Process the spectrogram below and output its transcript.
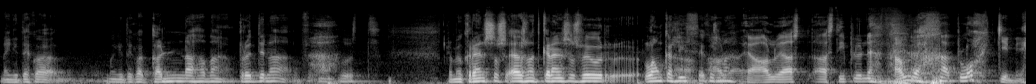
menn geta eitthvað, menn geta eitthvað gunna þarna brautina, þú veist, frá mjög grensós, eða svona grensósvegur langar hlýð, eitthvað svona, já, alveg að, að stíplunni alveg að blokkinni.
